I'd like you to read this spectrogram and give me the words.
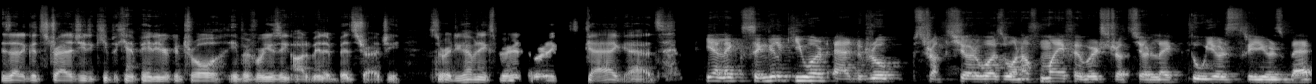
is that a good strategy to keep the campaign in your control, even if we're using automated bid strategy? Sarah, do you have any experience running SKAG ads? Yeah, like single keyword ad group structure was one of my favorite structure like two years, three years back.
